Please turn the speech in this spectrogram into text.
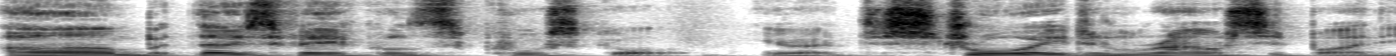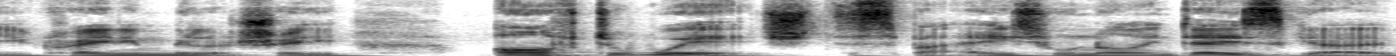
Um, but those vehicles, of course, got you know destroyed and routed by the Ukrainian military. After which, just about eight or nine days ago,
